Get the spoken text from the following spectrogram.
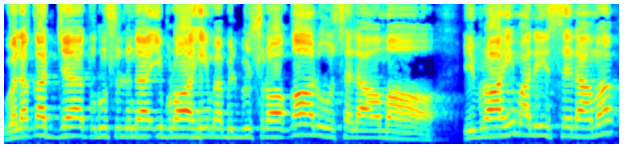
ve lekad câet rusuluna İbrahim'e bil büşra galu selama. İbrahim Aleyhisselam'a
